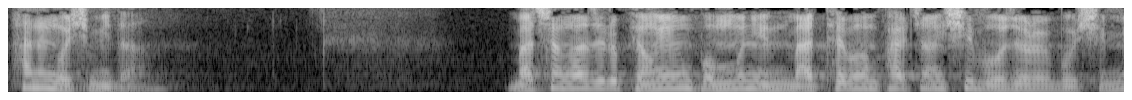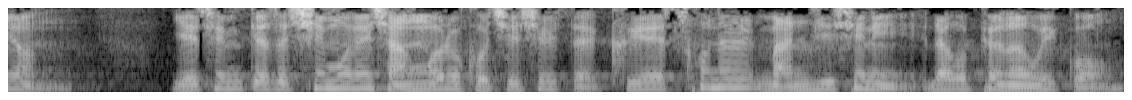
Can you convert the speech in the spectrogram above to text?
하는 것입니다. 마찬가지로 병행 본문인 마태복음 8장 15절을 보시면 예수님께서 시몬의 장모를 고치실 때 그의 손을 만지시니라고 표현하고 있고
